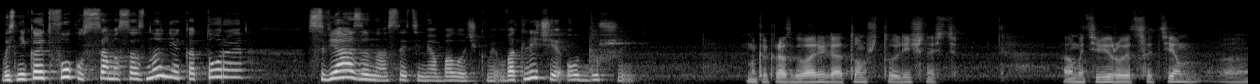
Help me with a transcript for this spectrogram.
возникает фокус самосознания, которое – связана с этими оболочками, в отличие от души. Мы как раз говорили о том, что личность э, мотивируется тем э,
